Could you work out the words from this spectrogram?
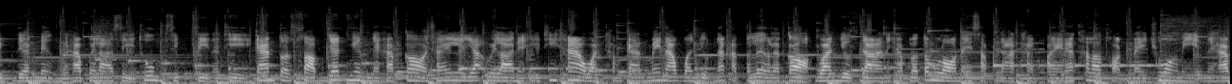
10 เดือน1นะครับ เวลา4ทุ่ม14 นาที การตรวจสอบยอดเงินนะครับ ก็ใช้ระยะยะเวลาเนี่ยอยู่ที่ 5 วันทำการไม่นับวันหยุดนักขัตฤกษ์แล้วก็วันหยุดดานะครับ เราต้องรอในสัปดาห์ถัดไปนะ ถ้าเราถอนในช่วงนี้นะครับ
